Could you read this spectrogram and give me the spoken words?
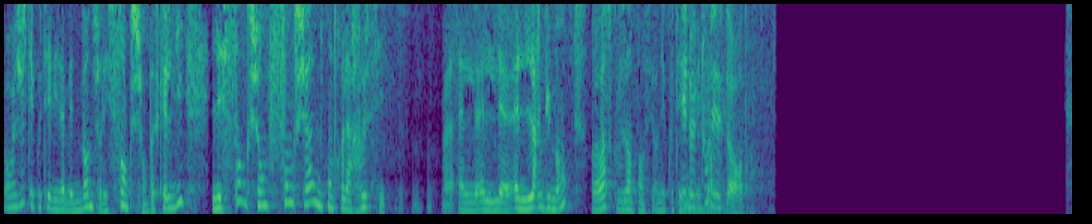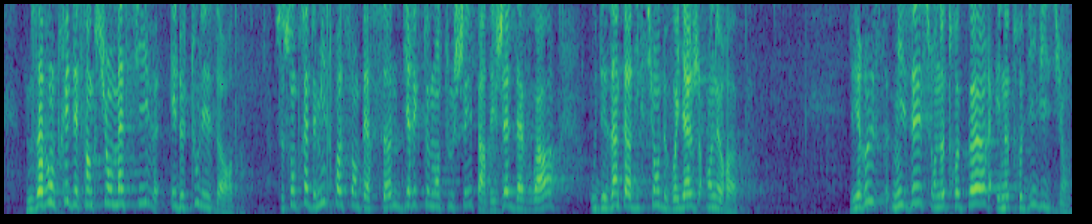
On va juste écouter Elisabeth Borne sur les sanctions, parce qu'elle dit les sanctions fonctionnent contre la Russie. Voilà, elle l'argumente. On va voir ce que vous en pensez. On écoute Et de tous les ordres. Nous avons pris des sanctions massives et de tous les ordres. Ce sont près de 1300 personnes directement touchées par des gels d'avoir ou des interdictions de voyage en Europe. Les Russes misaient sur notre peur et notre division.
